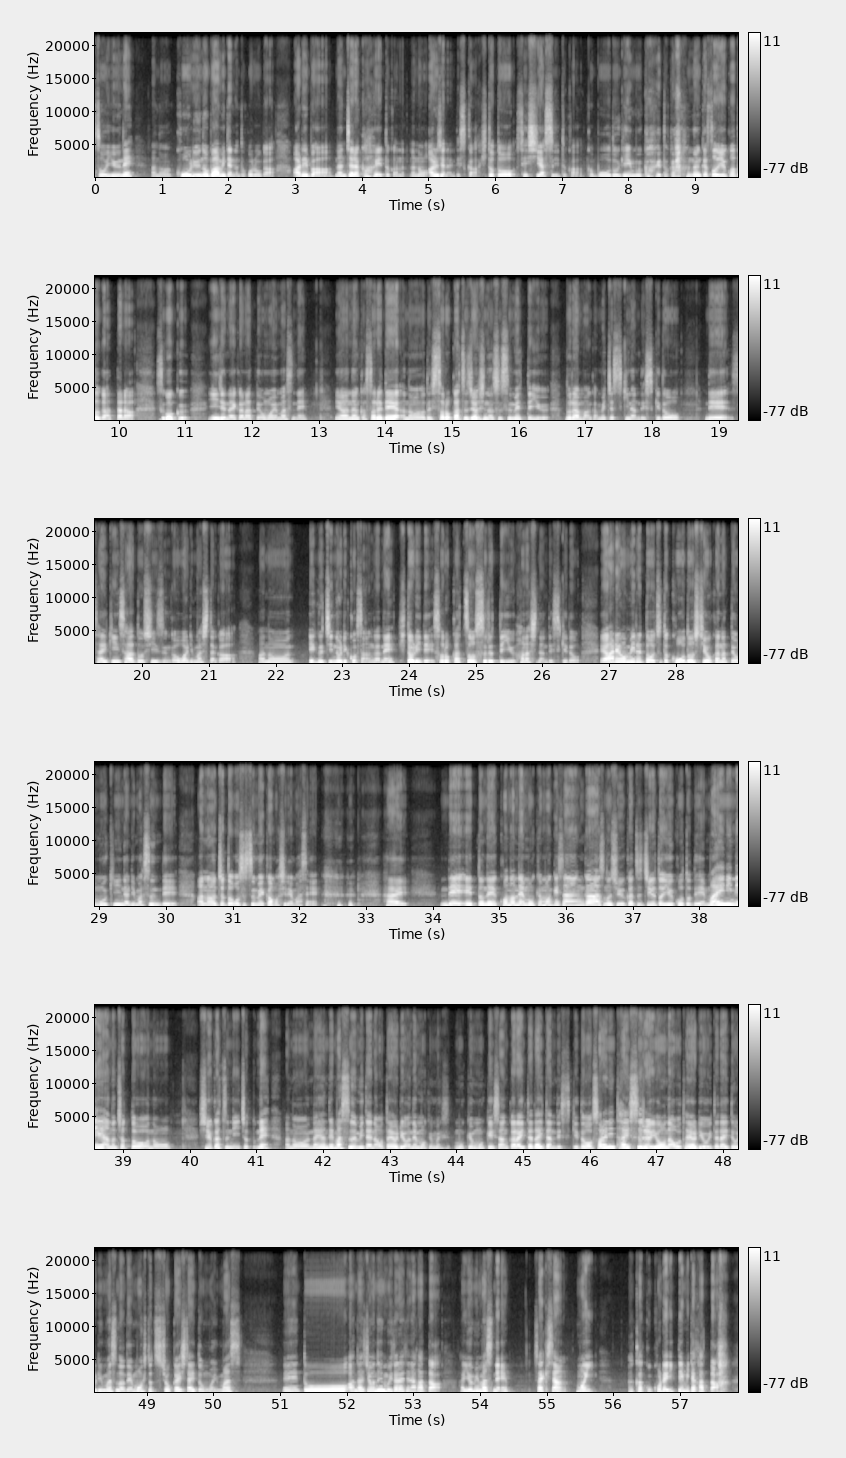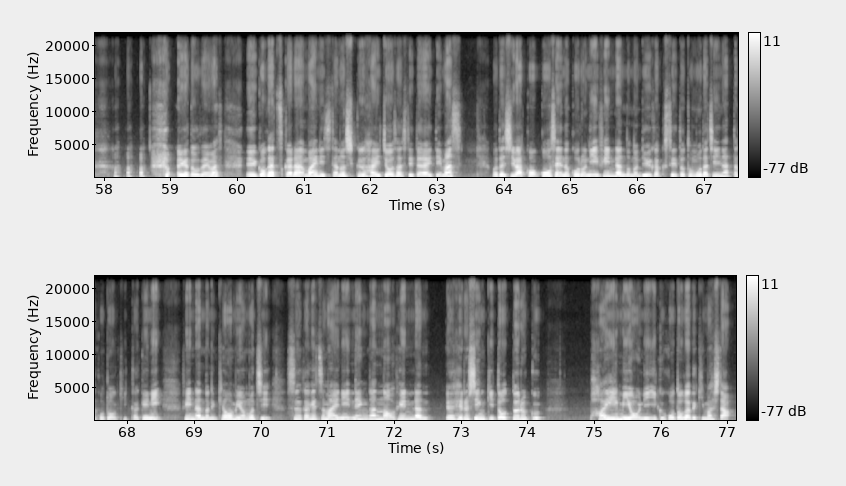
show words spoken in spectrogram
そういうねあの交流の場みたいなところがあればなんちゃらカフェとかあのあるじゃないですか人と接しやすいとかボードゲームカフェとか なんかそういうことがあったらすごくいいんじゃないかなって思いますね。いやなんかそれであの私「ソロ活女子のすすめ」っていうドラマがめっちゃ好きなんですけどで最近サードシーズンが終わりましたがあの江口のり子さんがね一人でソロ活をするっていう話なんですけどあれを見るとちょっと行動しようかなって思う気になりますんであのちょっとおすすめかもしれません。はいでえっとねこのねもけもけさんがその就活中ということで前にねあのちょっとあの就活にちょっとねあの悩んでますみたいなお便りをねもけもけもけさんから頂いたんですけどそれに対するようなお便りを頂いておりますのでもう一つ紹介したいと思います。えっ、ー、とあラジオネーム頂いてなかった。はい、読みますね。さきさん、もい。あ、かっここれ言ってみたかった。ありがとうございます、えー、5月から毎日楽しく拝聴させていただいています。私は高校生の頃にフィンランドの留学生と友達になったことをきっかけにフィンランドに興味を持ち数ヶ月前に念願のフィンランヘルシンキとトゥルクパイミオに行くことができました。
